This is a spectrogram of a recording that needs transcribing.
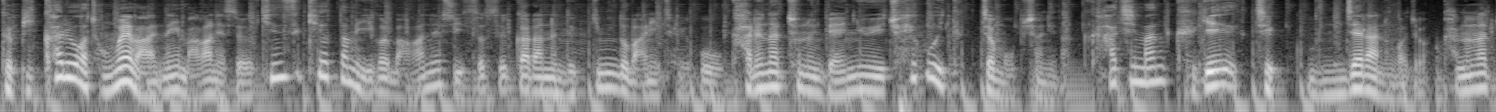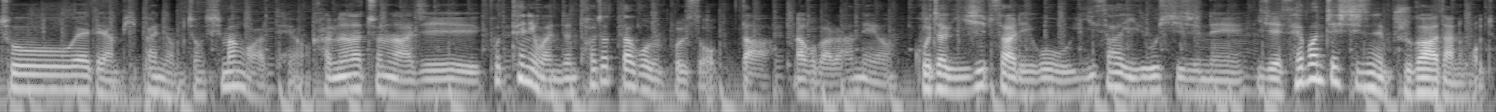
그 비카리오가 정말 많이 막아냈어요. 킨스키였다면 이걸 막아낼 수 있었을까라는 느낌도 많이 들고 가르나초는 메뉴의 최고의 득점 옵션이다. 하지만 그게 즉 문제라는 거죠. 가르나초에 대한 비판이 엄청 심한 것 같아요. 가르나초는 아직 포텐이 완전 터졌다고는 볼수 없다라고 말을 하네요. 고작 20살이고 24, 25 시즌에 이제 세 번째 시즌에 불과하다는 거죠.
